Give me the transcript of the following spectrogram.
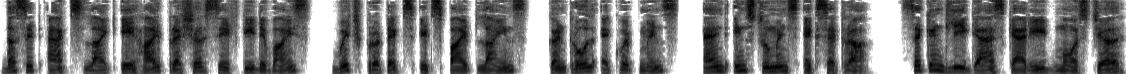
thus it acts like a high-pressure safety device, which protects its pipelines, control equipments, and instruments etc. Secondly, gas carried moisture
